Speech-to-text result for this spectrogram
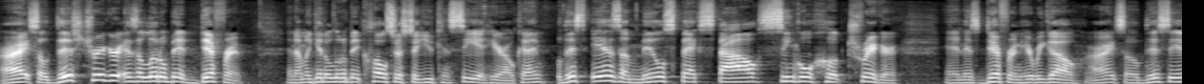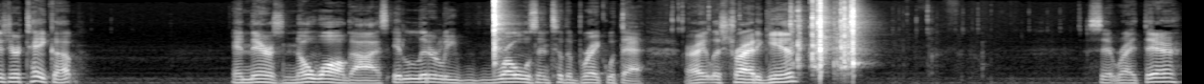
All right, so this trigger is a little bit different. And I'm gonna get a little bit closer so you can see it here, okay? Well, this is a mil-spec style single hook trigger and it's different. Here we go. All right, so this is your take up and there's no wall, guys. It literally rolls into the break with that. All right, let's try it again. Sit right there.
